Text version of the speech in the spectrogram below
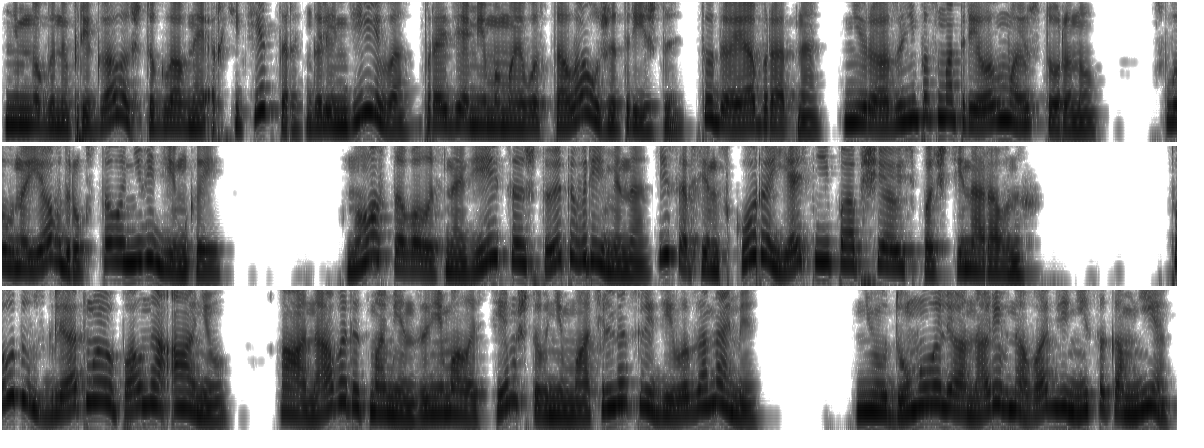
Немного напрягало, что главный архитектор Галендеева, пройдя мимо моего стола уже трижды, туда и обратно, ни разу не посмотрела в мою сторону. Словно я вдруг стала невидимкой. Но оставалось надеяться, что это временно, и совсем скоро я с ней пообщаюсь почти на равных. Тут взгляд мой упал на Аню, а она в этот момент занималась тем, что внимательно следила за нами. Не удумала ли она ревновать Дениса ко мне?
